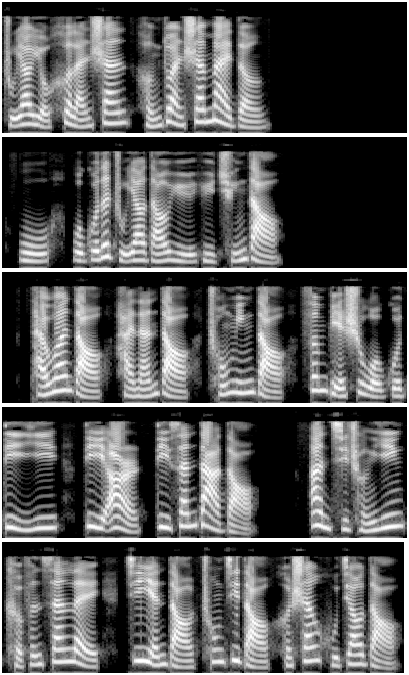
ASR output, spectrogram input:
主要有贺兰山、横断山脉等。五、我国的主要岛屿与群岛。台湾岛、海南岛、崇明岛分别是我国第一、第二、第三大岛，按其成因可分三类：基岩岛、冲积岛和珊瑚礁岛。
